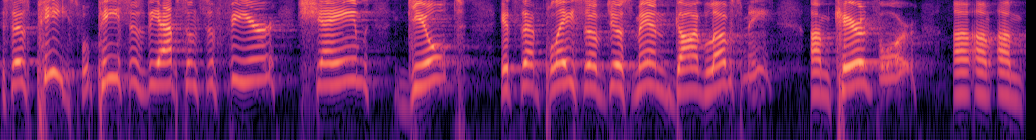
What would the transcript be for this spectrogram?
it says peace. Well, peace is the absence of fear, shame, guilt. It's that place of just, man, God loves me. I'm cared for. Uh, I'm, I'm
